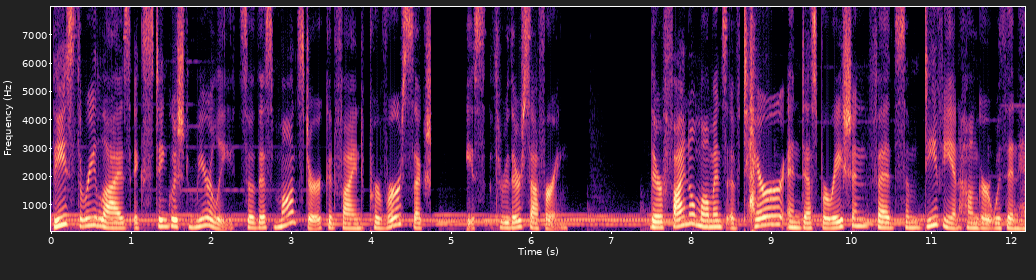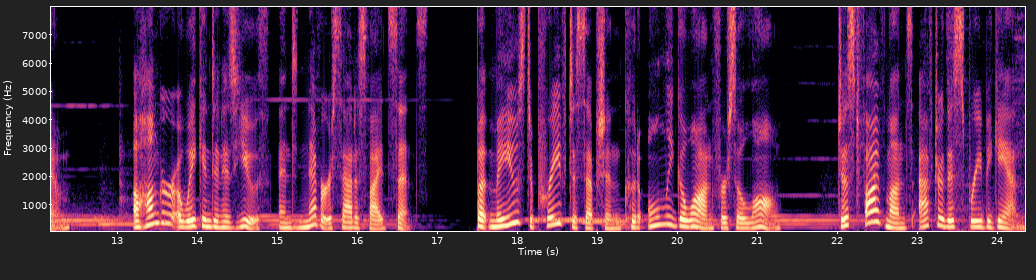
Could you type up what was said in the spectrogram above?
These three lives extinguished merely so this monster could find perverse sexual peace through their suffering. Their final moments of terror and desperation fed some deviant hunger within him, a hunger awakened in his youth and never satisfied since. But Maeue's depraved deception could only go on for so long. Just five months after this spree began,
